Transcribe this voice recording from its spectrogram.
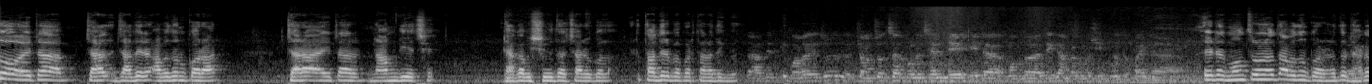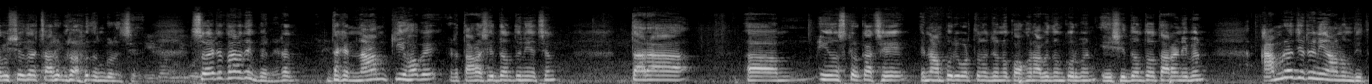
তো এটা যাদের আবেদন করার যারা এটার নাম দিয়েছে ঢাকা বিশ্ববিদ্যালয় চারুকলা তাদের ব্যাপার তারা দেখবে। তাদেরকে বলা হয়েছিল চঞ্চল স্যার বলেছেন যে এটা মন্ত্রণালয় তো আবেদন করে না তো ঢাকা বিশ্ববিদ্যালয় চারুকলা আবেদন করেছে। সো এটা তারা দেখবেন এটা দেখেন নাম কি হবে এটা তারা সিদ্ধান্ত নিয়েছেন। তারা ইউনেস্কোর কাছে এই নাম পরিবর্তনের জন্য কখন আবেদন করবেন এই সিদ্ধান্ত তারা নেবেন। আমরা যেটা নিয়ে আনন্দিত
